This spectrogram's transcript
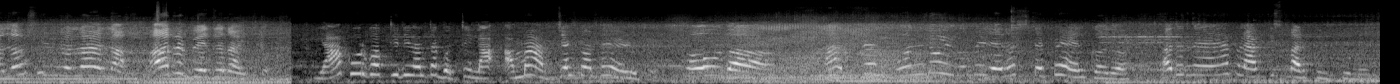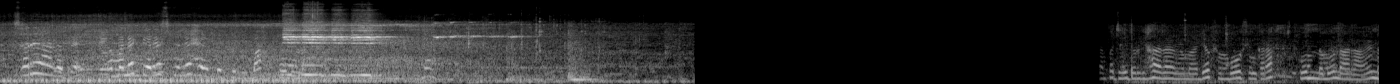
ಆಲೋಚನೆಲ್ಲ ಇಲ್ಲ ಆದರೆ ಬೇಜಾರಾಯಿತು ಯಾಕೆ ಊರಿಗೆ ಹೋಗ್ತಿದ್ದೀವಿ ಅಂತ ಗೊತ್ತಿಲ್ಲ. ಅಮ್ಮ ಅರ್ಜೆಂಟ್ ಅಂತ ಹೇಳಿದ್ರು. ಹೌದಾ? ಮತ್ತೆ ಒಂದು ಇನ್ನೊಂದು ಏನೋ ಸ್ಟೆಪ್ ಹೇಳ್ಕೋದು ಅದನ್ನೇ ಪ್ರಾಕ್ಟೀಸ್ ಮಾಡ್ತಿರ್ತೀನಿ ಸರಿ ಹಾಗಾದ್ರೆ ನಮ್ಮನೆ ಕೆರೆಸ್ ಮೇಲೆ ಹೇಳ್ಕೊಡ್ತೀನಿ ಬಾ. ಗಣಪ ಜಯ ದುರ್ಗೆ ಹರ ಹರ ಮಹಾದೇವ್ ಶಂಭೋ ಶಂಕರ ಓಂ ನಮೋ ನಾರಾಯಣ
